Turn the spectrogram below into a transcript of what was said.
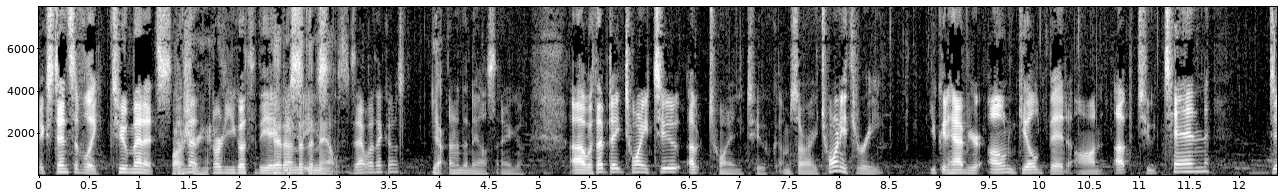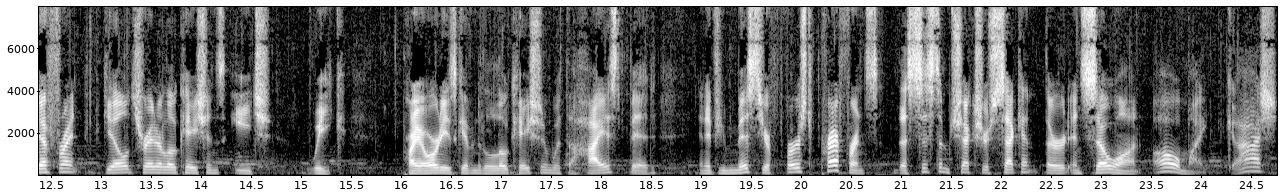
extensively. Two minutes. Wash Isn't your that- hands. Or do you go through the Get ABCs? under the nails. Is that where that goes? Yep. Under the nails. There you go. Uh, with update 22, up 22. I'm sorry, 23. You can have your own guild bid on up to 10 different guild trader locations each week. Priority is given to the location with the highest bid, and if you miss your first preference, the system checks your second, third, and so on. Oh my gosh.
